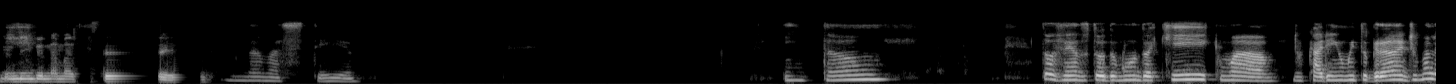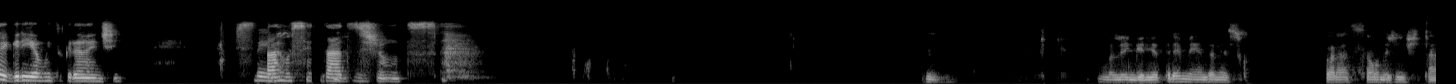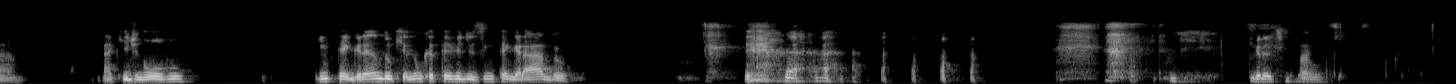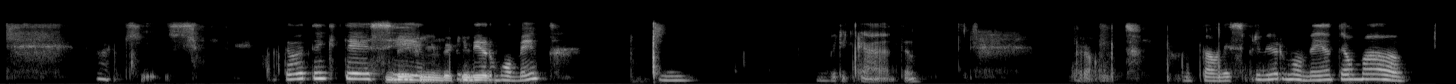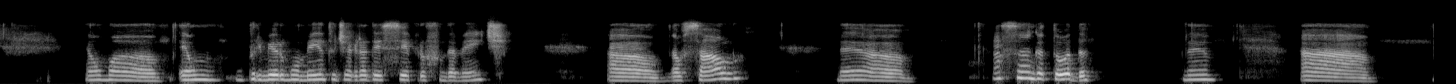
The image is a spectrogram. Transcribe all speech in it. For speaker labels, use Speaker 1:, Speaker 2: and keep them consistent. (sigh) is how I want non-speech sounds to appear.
Speaker 1: Lindo namastê.
Speaker 2: Namastê. Então, estou vendo todo mundo aqui com uma, um carinho muito grande, uma alegria muito grande de estarmos sentados juntos.
Speaker 1: Uma alegria tremenda nesse coração da gente estar aqui de novo, integrando o que nunca teve desintegrado. (laughs) Gratidão.
Speaker 2: Ok. Então eu tenho que ter esse primeiro momento. Hum. Obrigada. Pronto. Então, nesse primeiro momento é uma é uma é um, um primeiro momento de agradecer profundamente a, ao Saulo, né, a, a sanga toda, né, a,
